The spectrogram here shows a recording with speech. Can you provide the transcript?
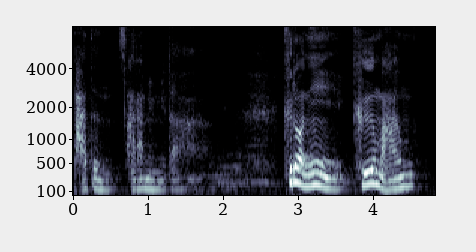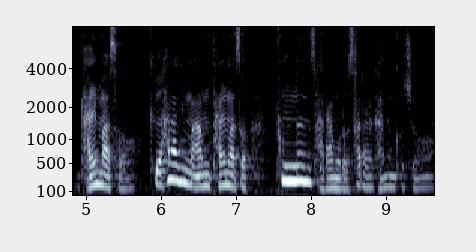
받은 사람입니다. 그러니 그 마음 닮아서 그 하나님 마음 닮아서 품는 사람으로 살아가는 거죠.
